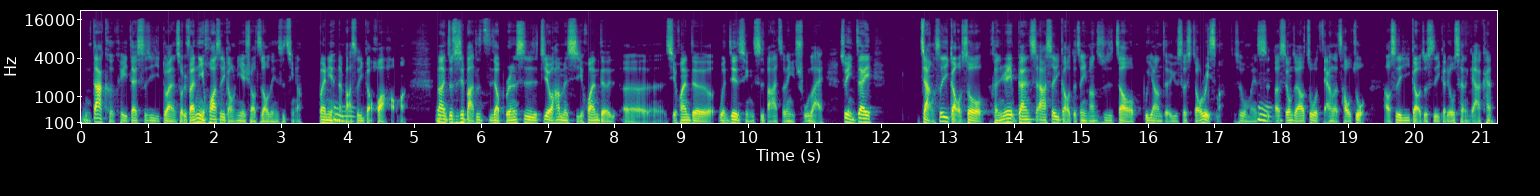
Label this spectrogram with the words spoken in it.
你大可可以在设计一段的时候，反正你画设计稿，你也需要知道这件事情啊，不然你很难把设计稿画好嘛。那你就是先把这资料，不论是借由他们喜欢的呃喜欢的文件形式，把它整理出来。所以你在讲设计稿的时候，可能因为一般是啊，设计稿的整理方式是照不一样的 user stories 嘛，就是我们使呃使用者要做怎样的操作，然后设计稿就是一个流程给他看。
